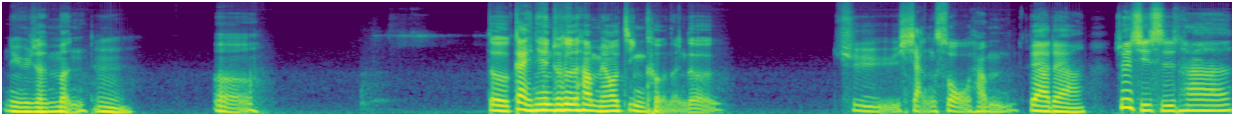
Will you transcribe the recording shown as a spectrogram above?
女人们，嗯呃的概念就是他们要尽可能的去享受他们，对啊对啊，所以其实他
